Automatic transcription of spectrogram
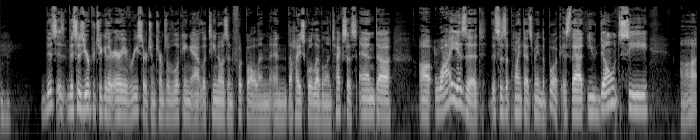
Mm-hmm. This is this is your particular area of research in terms of looking at Latinos in football and, and the high school level in Texas. And uh, uh, why is it? This is a point that's made in the book: is that you don't see uh,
